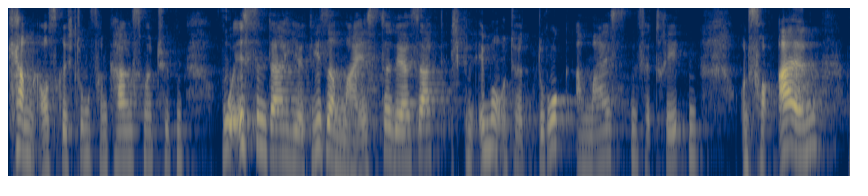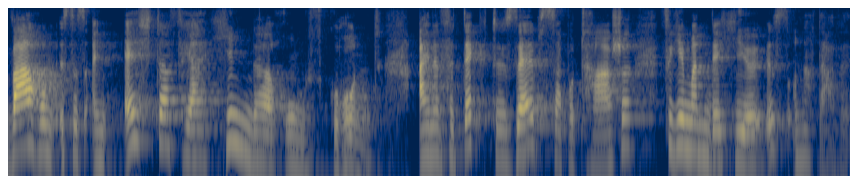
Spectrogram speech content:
Kernausrichtungen von Charismatypen. Wo ist denn da hier dieser Meister, der sagt, ich bin immer unter Druck am meisten vertreten? Und vor allem, warum ist es ein echter Verhinderungsgrund, eine verdeckte Selbstsabotage für jemanden, der hier ist und nach da will?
